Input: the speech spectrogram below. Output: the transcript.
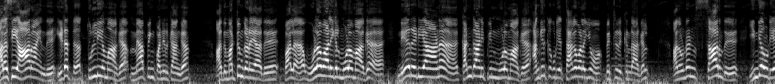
அலசி ஆராய்ந்து இடத்தை துல்லியமாக மேப்பிங் பண்ணியிருக்காங்க அது மட்டும் கிடையாது பல உளவாளிகள் மூலமாக நேரடியான கண்காணிப்பின் மூலமாக அங்கிருக்கக்கூடிய தகவலையும் பெற்றிருக்கின்றார்கள். அதனுடன் சார்ந்து இந்தியாவுடைய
